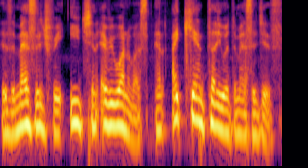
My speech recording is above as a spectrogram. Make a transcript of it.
There's a message for each and every one of us, and I can't tell you what the message is.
